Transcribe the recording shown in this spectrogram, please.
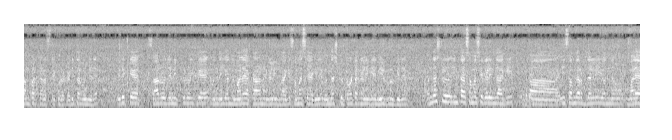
ಸಂಪರ್ಕ ರಸ್ತೆ ಕೂಡ ಕಡಿತಗೊಂಡಿದೆ. ಇದಕ್ಕೆ ಸಾರ್ವಜನಿಕರಿಗೆ ಒಂದು, ಈ ಒಂದು ಮಳೆಯ ಕಾರಣಗಳಿಂದಾಗಿ ಸಮಸ್ಯೆ ಆಗಿದೆ ಒಂದಷ್ಟು ತೋಟಗಳಿಗೆ ನೀರು ನುಗ್ಗಿದೆ. ಒಂದಷ್ಟು ಇಂಥ ಸಮಸ್ಯೆಗಳಿಂದಾಗಿ ಈ ಸಂದರ್ಭದಲ್ಲಿ ಈ ಒಂದು ಮಳೆಯ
